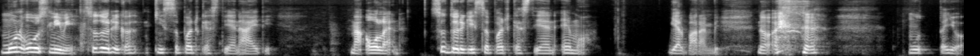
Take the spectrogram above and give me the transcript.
mun uusi nimi, Soturikissa podcastien äiti. Mä olen Soturikissa podcastien emo. Vielä parempi. No, mutta joo.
